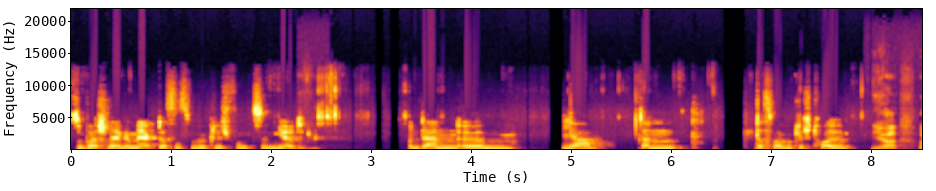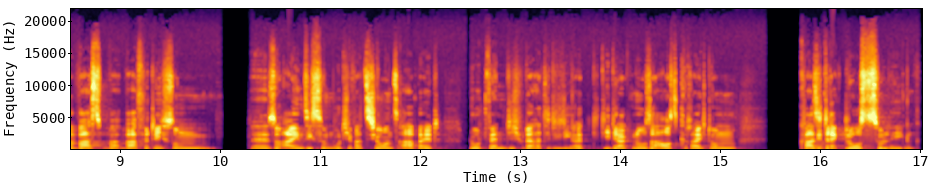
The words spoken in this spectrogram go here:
super schnell gemerkt, dass es wirklich funktioniert. Mhm. Und dann, ähm, ja, dann, das war wirklich toll. Ja, war's, war, war für dich so, ein, äh, so Einsichts- und Motivationsarbeit notwendig oder hat dir die, die Diagnose ausgereicht, um quasi direkt loszulegen?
